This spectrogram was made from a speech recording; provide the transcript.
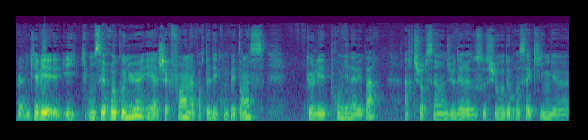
Voilà, donc il y avait, et on s'est reconnus, et à chaque fois, on apportait des compétences que les premiers n'avaient pas. Arthur, c'est un dieu des réseaux sociaux, de gros hacking, euh,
